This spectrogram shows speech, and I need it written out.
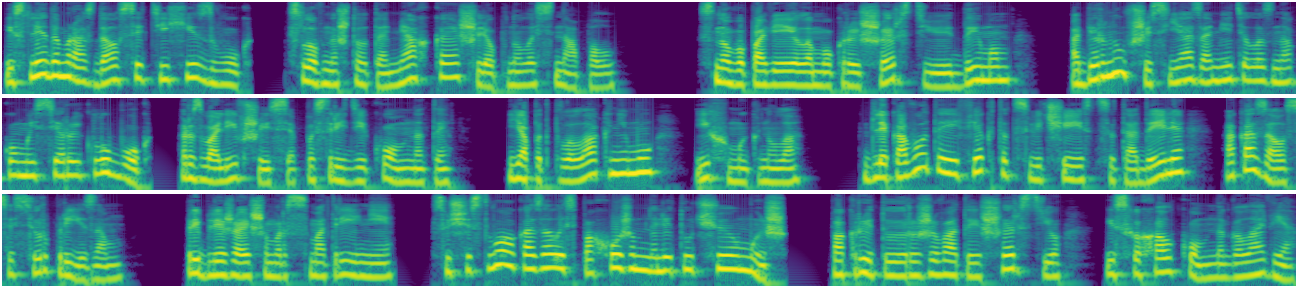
и следом раздался тихий звук, словно что-то мягкое шлепнулось на пол. Снова повеяло мокрой шерстью и дымом. Обернувшись, я заметила знакомый серый клубок, развалившийся посреди комнаты. Я подплыла к нему и хмыкнула. Для кого-то эффект от свечей из цитадели оказался сюрпризом. При ближайшем рассмотрении существо оказалось похожим на летучую мышь, покрытую рыжеватой шерстью и с хохолком на голове.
